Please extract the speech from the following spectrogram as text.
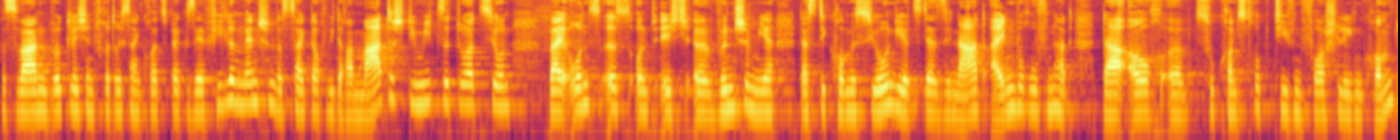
Das waren wirklich in Friedrichshain-Kreuzberg sehr viele Menschen. Das zeigt auch, wie dramatisch die Mietsituation bei uns ist. Und ich äh, wünsche mir, dass die Kommission, die jetzt der Senat einberufen hat, da auch äh, zu konstruktiven Vorschlägen kommt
